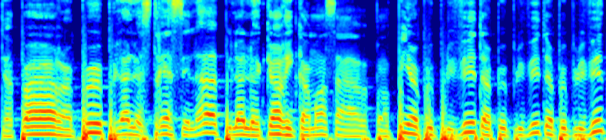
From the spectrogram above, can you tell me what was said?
tu as peur un peu, puis là, le stress est là, puis là, le cœur, il commence à pomper un peu plus vite, un peu plus vite, un peu plus vite.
